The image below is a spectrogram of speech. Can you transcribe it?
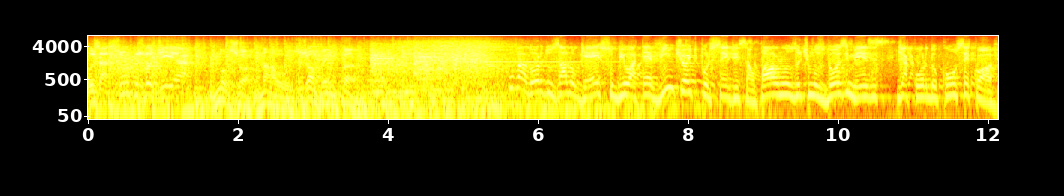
Os assuntos do dia No Jornal Jovem Pan. O valor dos aluguéis subiu até 28% em São Paulo nos últimos 12 meses, de acordo com o Secov.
